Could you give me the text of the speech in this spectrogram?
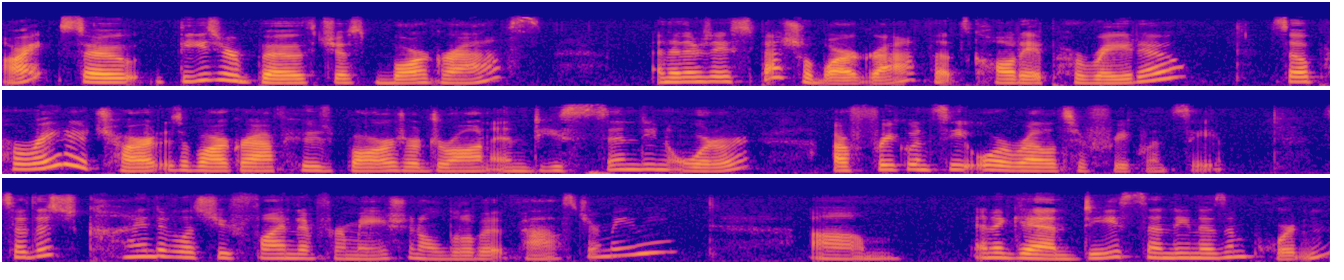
All right, so these are both just bar graphs. And then there's a special bar graph that's called a Pareto. So a Pareto chart is a bar graph whose bars are drawn in descending order of frequency or relative frequency. So this kind of lets you find information a little bit faster maybe. Um, and again, descending is important.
